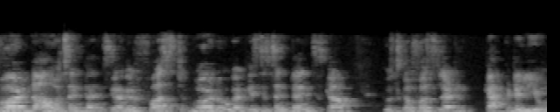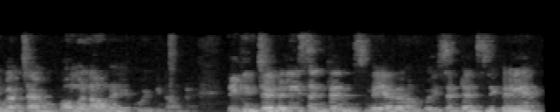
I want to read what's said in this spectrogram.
वर्ड ना हो सेंटेंस अगर फ़र्स्ट वर्ड होगा किसी सेंटेंस का तो उसका फ़र्स्ट लेटर कैपिटल ही होगा, चाहे वो कॉमन नाउन है या कोई भी नाउन है। लेकिन जनरली सेंटेंस में अगर हम कोई सेंटेंस लिख रहे हैं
